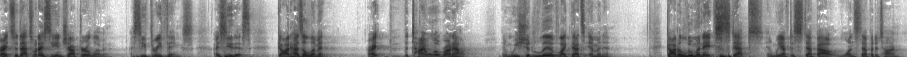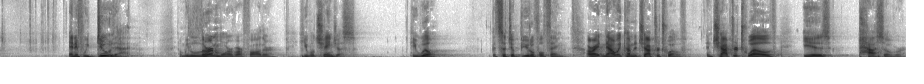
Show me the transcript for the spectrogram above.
Right? So that's what I see in chapter 11. I see three things. I see this God has a limit, right? The time will run out, and we should live like that's imminent. God illuminates steps, and we have to step out one step at a time. And if we do that, and we learn more of our Father, He will change us. He will. It's such a beautiful thing. All right, now we come to chapter 12. And chapter 12 is Passover.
